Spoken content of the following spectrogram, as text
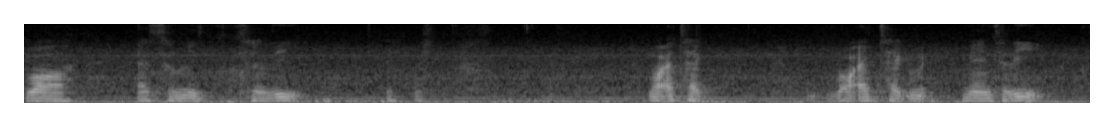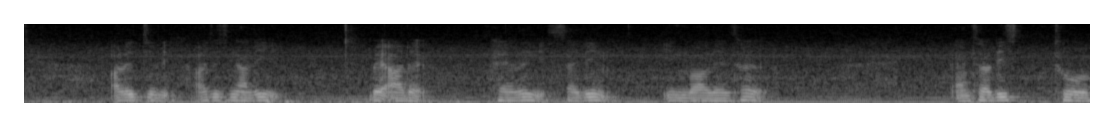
War asymmetry war attack. War attack mentally originally they are the parasailing involuntary and this to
